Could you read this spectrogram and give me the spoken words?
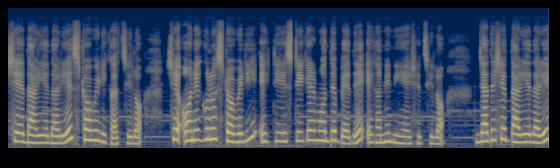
সে দাঁড়িয়ে দাঁড়িয়ে স্ট্রবেরি খাচ্ছিল। সে অনেকগুলো স্ট্রবেরি একটি স্টিকের মধ্যে বেঁধে এখানে নিয়ে এসেছিল, যাতে সে দাঁড়িয়ে দাঁড়িয়ে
